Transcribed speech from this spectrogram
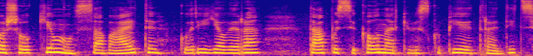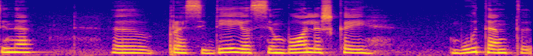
pašaukimų savaitė, kuri jau yra tapusi Kauno arkiviskupijoje tradicinė, e, prasidėjo simboliškai būtent e,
